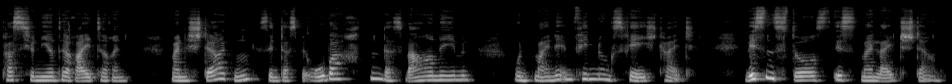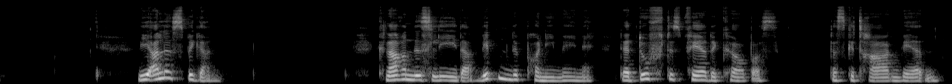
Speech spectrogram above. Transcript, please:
passionierte Reiterin. Meine Stärken sind das Beobachten, das Wahrnehmen und meine Empfindungsfähigkeit. Wissensdurst ist mein Leitstern. Wie alles begann. Knarrendes Leder, wippende Ponymähne, der Duft des Pferdekörpers, das getragen werden,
